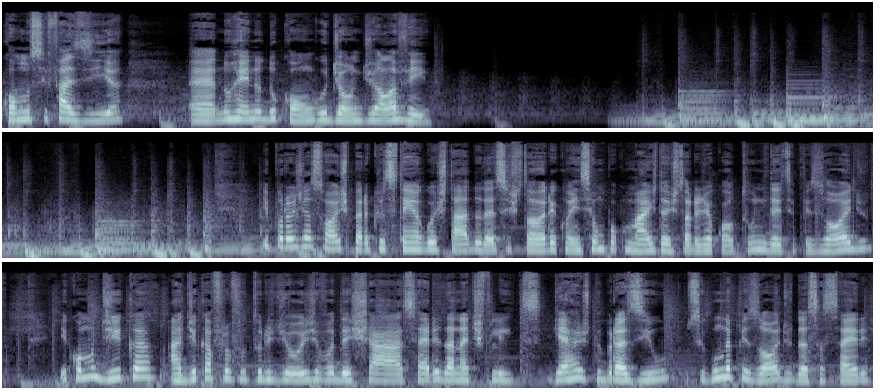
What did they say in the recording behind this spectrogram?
Como se fazia é, no Reino do Congo, de onde ela veio. E por hoje é só, espero que você tenha gostado dessa história, conhecer um pouco mais da história de Aqualtune, desse episódio. E como dica, a dica Afrofuturo de hoje, vou deixar a série da Netflix Guerras do Brasil, o segundo episódio dessa série,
